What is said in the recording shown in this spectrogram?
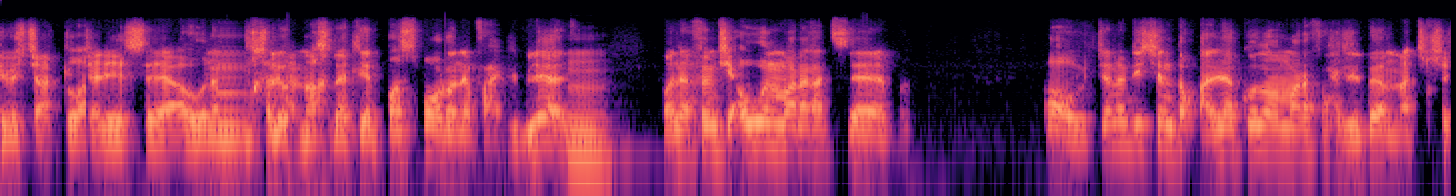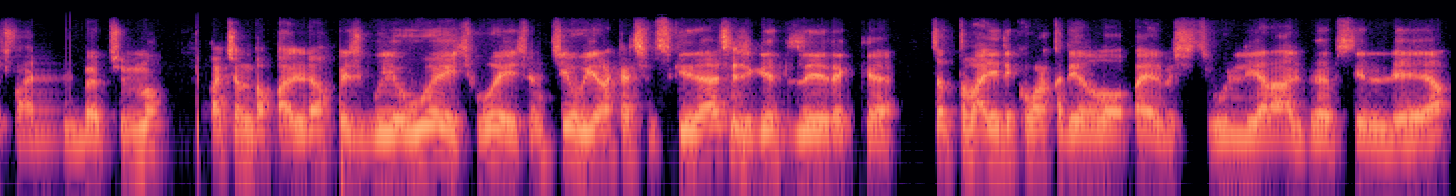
كيفاش تعطلات عليه ساعة؟ وأنا مخلوع ما خدات لي الباسبور وأنا في واحد البلاد. وأنا فهمتي أول مرة غنسافر. أو أنا بديت ندق عليها كل مرة في واحد الباب ما تخشيت في واحد الباب تما. بقيت ندق عليها. بقيت تقول لي wait wait فهمتي؟ وهي راه كتمسك كذا قالت لي داك تطبع علي ديك الورقه ديال لوطيل باش تقول لي راه الباب سير لهيا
